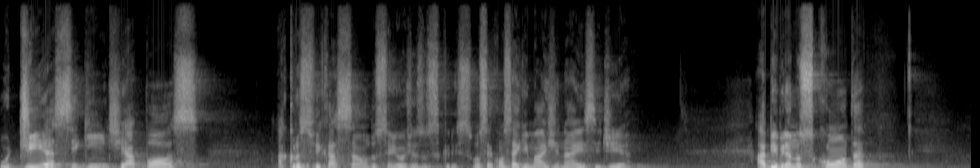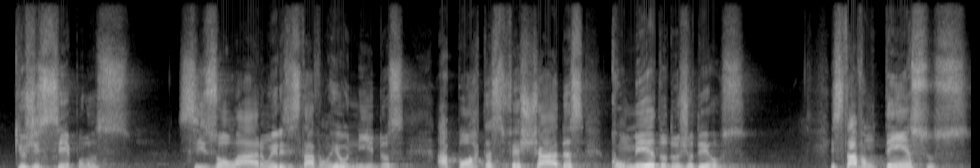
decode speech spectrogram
o dia seguinte após a crucificação do Senhor Jesus Cristo. Você consegue imaginar esse dia? A Bíblia nos conta que os discípulos se isolaram, eles estavam reunidos a portas fechadas, com medo dos judeus. Estavam tensos,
